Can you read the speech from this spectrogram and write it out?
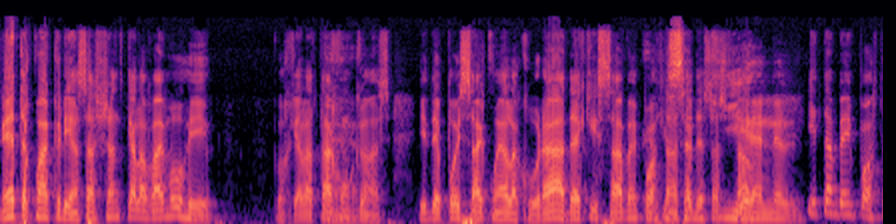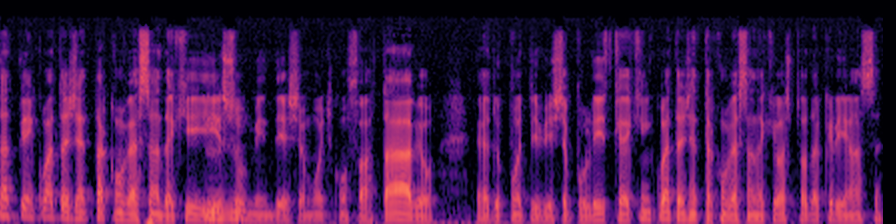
entra com a criança achando que ela vai morrer, porque ela está É. com câncer, e depois sai com ela curada, é que sabe a É importância sabe desse que hospital. é, né? E também é importante, porque enquanto a gente está conversando aqui, Uhum. isso me deixa muito confortável é, do ponto de vista político, é que enquanto a gente está conversando aqui, o Hospital da Criança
